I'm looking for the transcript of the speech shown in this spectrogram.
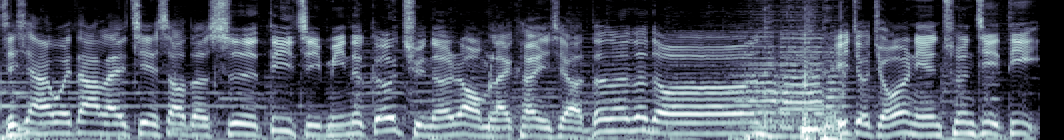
接下来为大家来介绍的是第几名的歌曲呢？让我们来看一下，噔噔噔噔，一九九二年春季第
